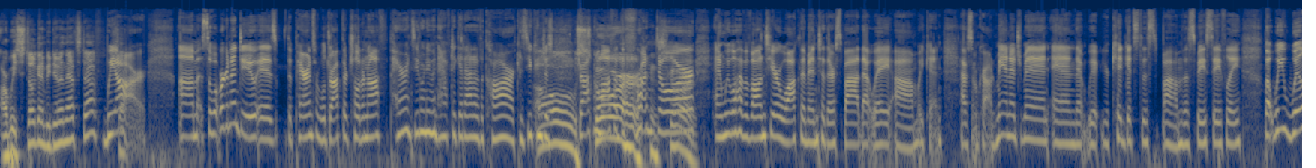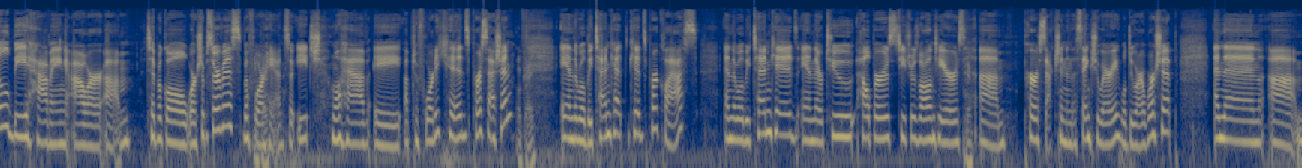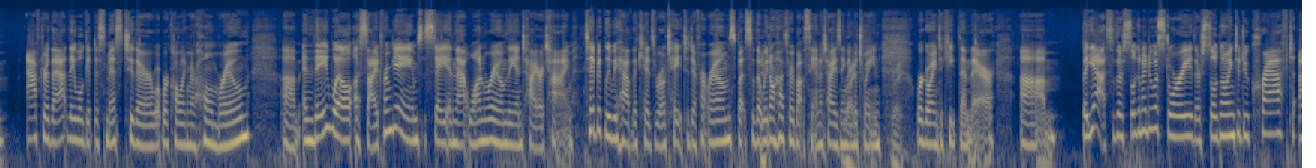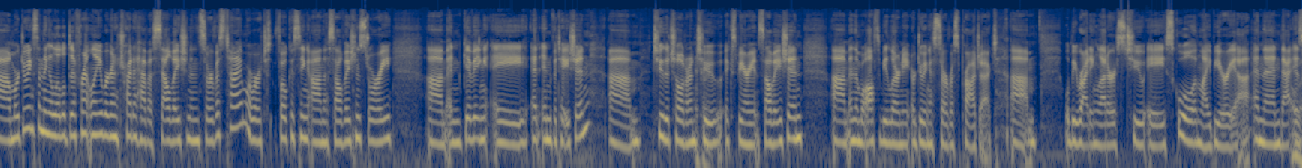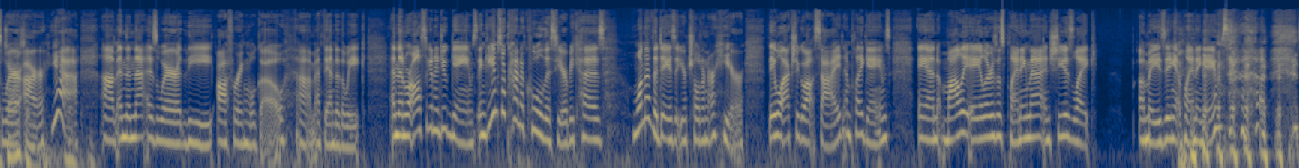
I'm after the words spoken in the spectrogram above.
are we still going to be doing that stuff? We So- are. Um, so what we're going to do is the parents will drop their children off. Parents, you don't even have to get out of the car because you can just Oh, drop them off at the front door, Score. and we will have a volunteer walk them into their spot. That way, um, we can have some crowd management, and that we, your kid gets this um, the space safely. But we will be having our um, typical worship service beforehand. So each will have a up to forty kids per session. Okay. and there will be 10 kids per class. And there will be 10 kids and there are two helpers teachers volunteers um, per section in the sanctuary we'll do our worship. And then um, after that they will get dismissed to their what we're calling their home room. Um, and they will aside from games stay in that one room the entire time. Typically we have the kids rotate to different rooms but so that we don't have to worry about sanitizing in between Right. we're going to keep them there. Um, but yeah, so they're still going to do a story. They're still going to do craft. Um, we're doing something a little differently. We're going to try to have a salvation and service time where we're t- focusing on the salvation story um, and giving a an invitation um, to the children to experience salvation. Um, and then we'll also be learning or doing a service project. Um, we'll be writing letters to a school in Liberia, and then that is that's where awesome. our yeah, um, and then that is where the offering will go um, at the end of the week. And then we're also going to do games, and games are kind of cool this year because one of the days that your children are here, they will actually go outside and play games. And Molly Ehlers is planning that, and she is like amazing at planning games.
